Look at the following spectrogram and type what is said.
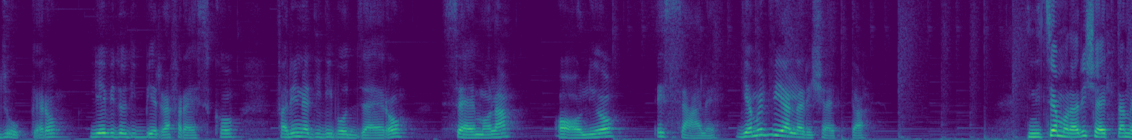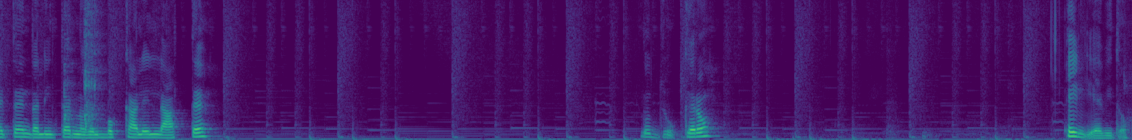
zucchero, lievito di birra fresco, farina di tipo 0, semola, olio e sale. Diamo il via alla ricetta. Iniziamo la ricetta mettendo all'interno del boccale il latte, lo zucchero e il lievito.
